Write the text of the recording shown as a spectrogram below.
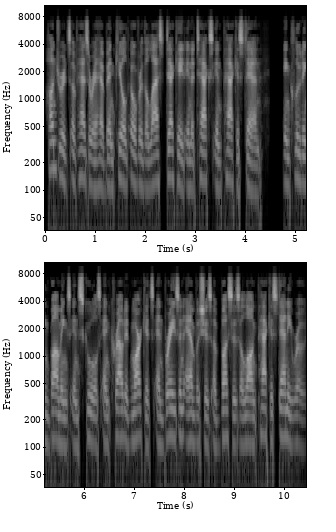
Hundreds of Hazara have been killed over the last decade in attacks in Pakistan, including bombings in schools and crowded markets and brazen ambushes of buses along Pakistani roads.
